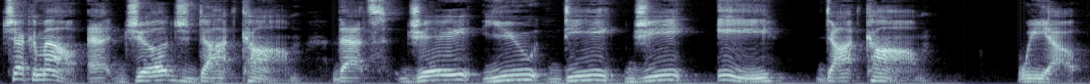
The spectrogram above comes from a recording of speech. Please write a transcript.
Check them out at judge.com. That's J U D G E.com. We out.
